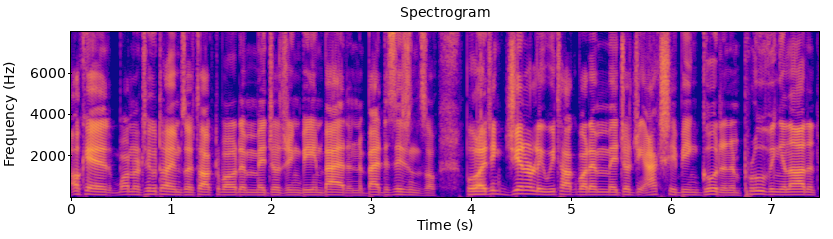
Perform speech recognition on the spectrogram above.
okay one or two times I've talked about MMA judging being bad and the bad decisions and stuff, but I think generally we talk about MMA judging actually being good and improving a lot, and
